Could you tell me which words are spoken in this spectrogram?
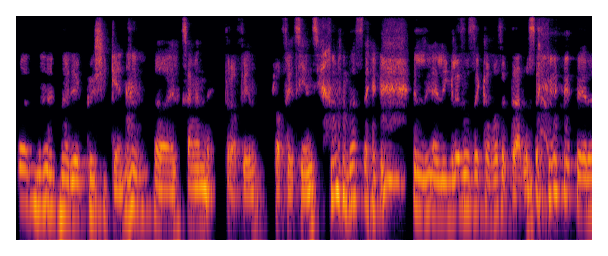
Noryakushiken o el examen de profe, profeciencia. no sé, el, inglés no sé cómo se traduce, pero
